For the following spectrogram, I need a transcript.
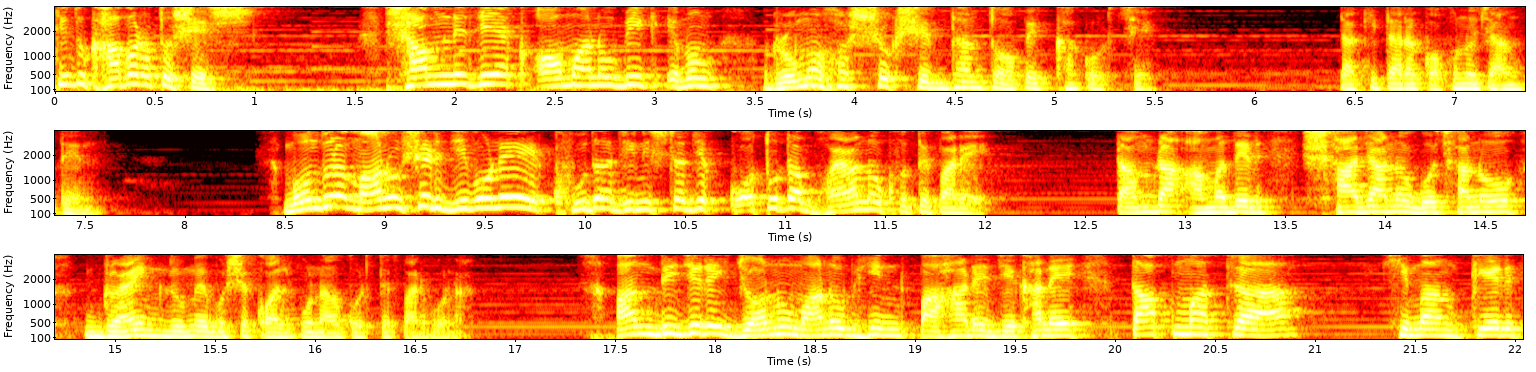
কিন্তু খাবারও তো শেষ। সামনে যে এক অমানবিক এবং রোমহর্ষক সিদ্ধান্ত অপেক্ষা করছে, তা কি তারা কখনো জানতেন? বন্ধুরা, মানুষের জীবনে ক্ষুধা জিনিসটা যে কতটা ভয়ানক হতে পারে, তা আমরা আমাদের সাজানো গোছানো ড্রয়িং রুমে বসে কল্পনাও করতে পারব না। আন্দিজের এই জনমানবহীন পাহাড়ে যেখানে তাপমাত্রা হিমাঙ্কের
